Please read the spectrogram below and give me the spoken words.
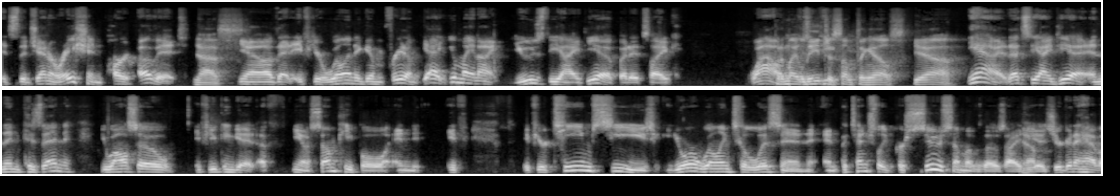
it's the generation part of it. Yes, you know that if you're willing to give them freedom, yeah, you may not use the idea, but it's like, wow. But it might lead you, to something else. Yeah. Yeah, that's the idea. And then because then you also, if you can get a, you know some people, and if if your team sees you're willing to listen and potentially pursue some of those ideas, yep. you're going to have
